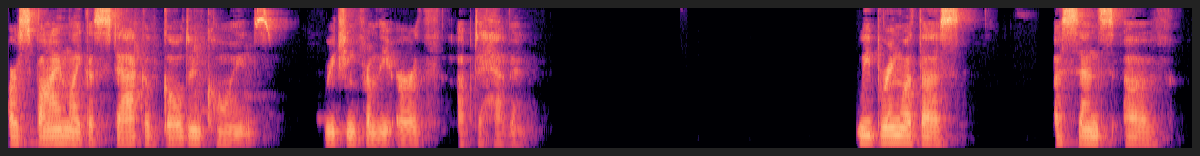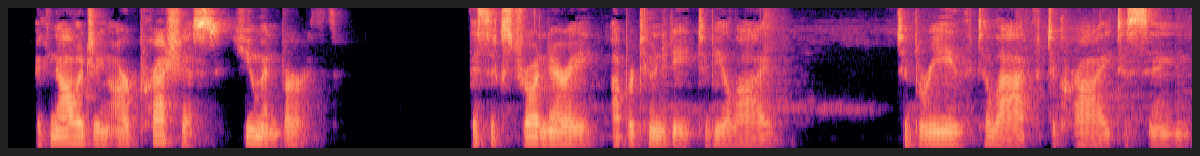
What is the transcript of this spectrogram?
our spine like a stack of golden coins reaching from the earth up to heaven. We bring with us a sense of acknowledging our precious human birth this extraordinary opportunity to be alive, to breathe, to laugh, to cry, to sing,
